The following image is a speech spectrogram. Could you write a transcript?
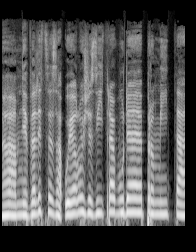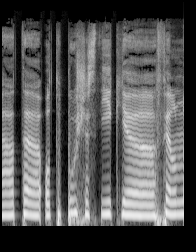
eh, mě velice zaujalo, že zítra bude promítat od půl šestý k film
